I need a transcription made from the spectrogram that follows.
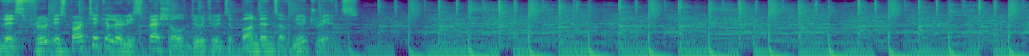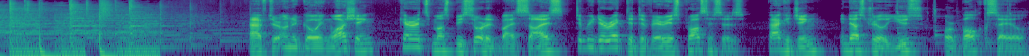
This fruit is particularly special due to its abundance of nutrients. After undergoing washing, carrots must be sorted by size to be directed to various processes, packaging, industrial use, or bulk sale.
